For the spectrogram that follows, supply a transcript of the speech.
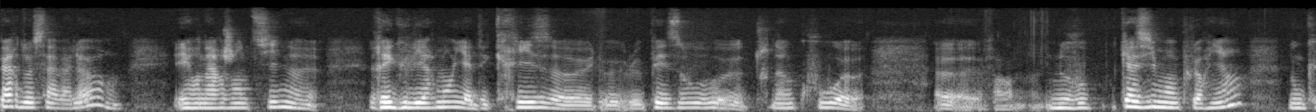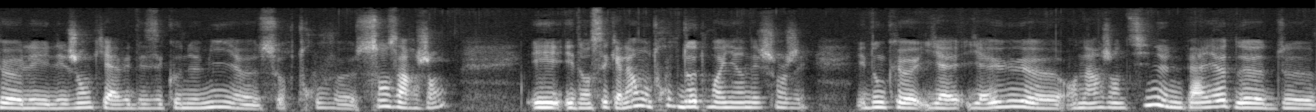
perd de sa valeur, et en Argentine, régulièrement, il y a des crises, le, peso, tout d'un coup, ne vaut quasiment plus rien. Donc, les, gens qui avaient des économies se retrouvent sans argent. Et, dans ces cas-là, on trouve d'autres moyens d'échanger. Et donc, euh, il y, a eu euh, en Argentine une période de,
